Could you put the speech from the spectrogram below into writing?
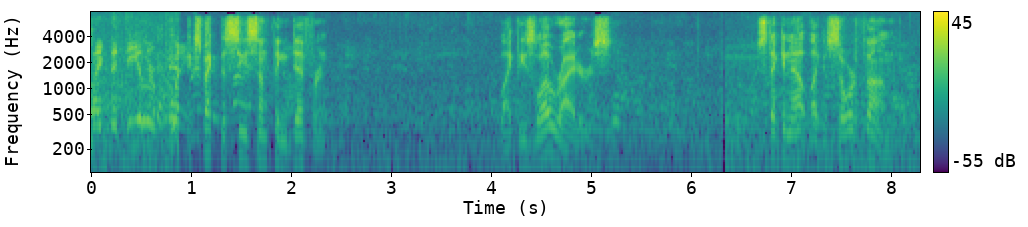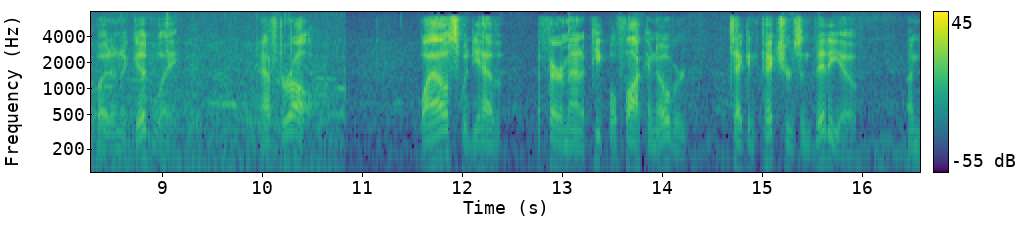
Like the dealer plate. Expect to see something different. Like these lowriders. Sticking out like a sore thumb, but in a good way. After all, why else would you have a fair amount of people flocking over, taking pictures and video on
